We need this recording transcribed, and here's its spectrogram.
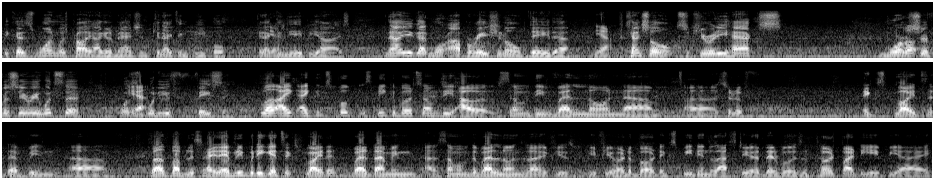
Because one was probably, I can imagine, connecting people, connecting yeah. the APIs. Now you've got more operational data, yeah. potential security hacks, more well, surface area? What's the, what's, yeah. what are you facing? Well, I, I can spoke, speak about some of the uh, some of the well-known um, uh, sort of exploits that have been um, well publicized. Everybody gets exploited, but I mean, uh, some of the well-knowns, Uh, if you if you heard about Experian last year, there was a third-party API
